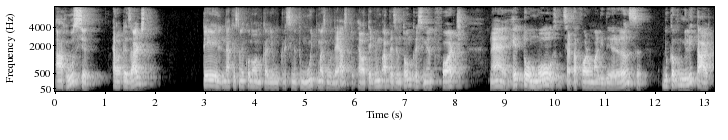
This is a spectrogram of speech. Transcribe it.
a Rússia, ela apesar de ter na questão econômica ali um crescimento muito mais modesto, ela teve um, apresentou um crescimento forte, né, retomou de certa forma uma liderança do campo militar.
